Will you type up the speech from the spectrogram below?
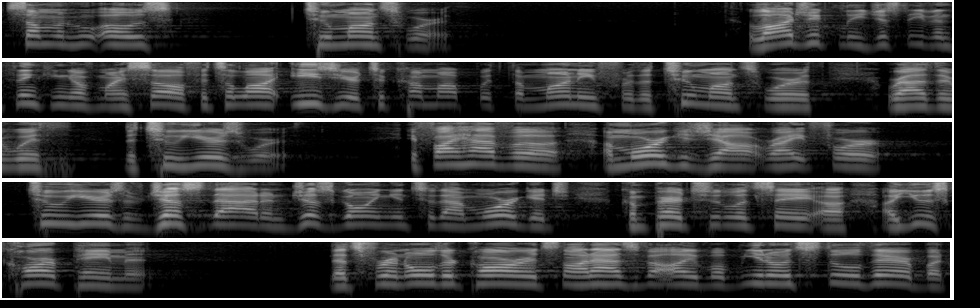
someone who owes two months' worth. Logically, just even thinking of myself, it's a lot easier to come up with the money for the two months' worth rather with the two years' worth. If I have a, a mortgage out, right, for two years of just that and just going into that mortgage compared to, let's say, a, a used car payment, that's for an older car, it's not as valuable, you know, it's still there, but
